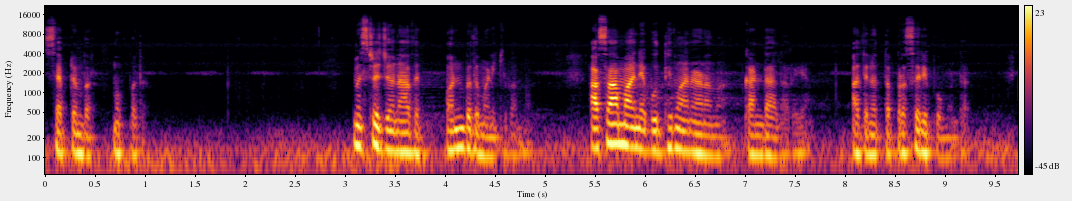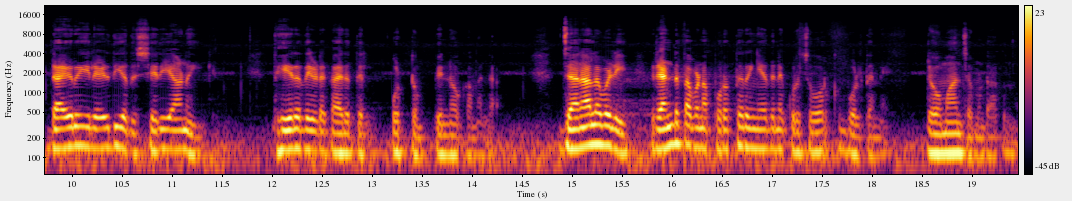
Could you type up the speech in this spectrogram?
സെപ്റ്റംബർ മുപ്പത്. മിസ്റ്റർ ജോനാഥൻ ഒൻപത് മണിക്ക് വന്നു. അസാമാന്യ ബുദ്ധിമാനാണെന്ന് കണ്ടാൽ അറിയാം അതിനൊത്ത പ്രസരിപ്പുമുണ്ട്. ഡയറിയിൽ എഴുതിയത് ശരിയാണ് എങ്കിൽ ധീരതയുടെ കാര്യത്തിൽ ഒട്ടും പിന്നോക്കമല്ല. ജനാല വഴി രണ്ട് തവണ പുറത്തിറങ്ങിയതിനെക്കുറിച്ച് ഓർക്കുമ്പോൾ തന്നെ രോമാഞ്ചമുണ്ടാകുന്നു.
